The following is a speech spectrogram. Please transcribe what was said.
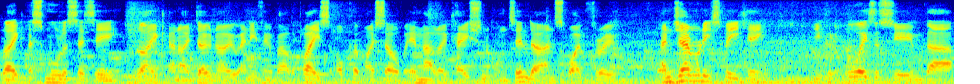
like a smaller city, like, and I don't know anything about the place. I'll put myself in that location on Tinder and swipe through. And generally speaking, you can always assume that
